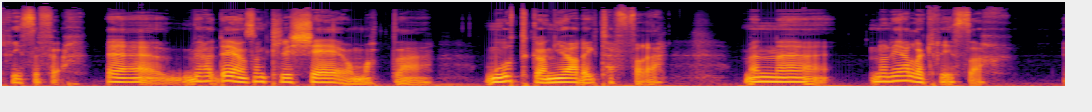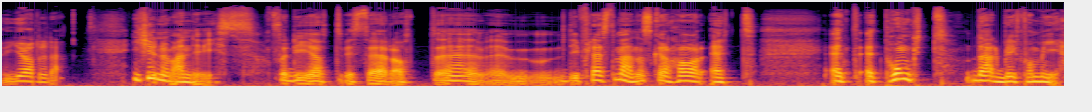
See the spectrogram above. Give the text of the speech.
krise før? Det er jo en sånn klisjé om at motgang gjør deg tøffere. Men når det gjelder kriser, gjør det det? Ikke nødvendigvis, fordi at vi ser at eh, de fleste mennesker har et, et, et, punkt der det blir for mye.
